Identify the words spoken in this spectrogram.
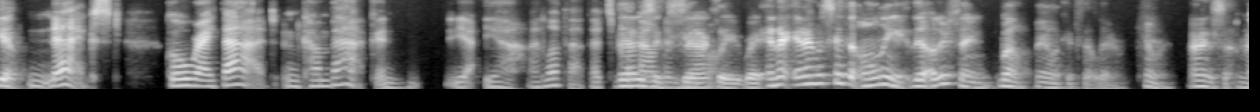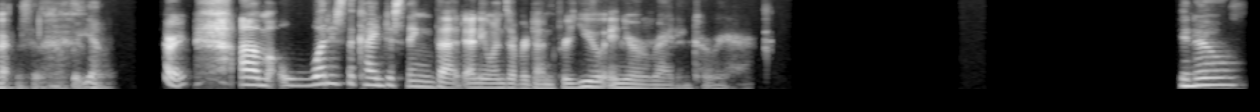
yeah. next? Go write that and come back. And yeah yeah i love that. That's that is exactly right. And I, and I would say the only the other thing well maybe i'll get to that later. I'm not I'm not gonna say that now, but yeah. All right. Um what is the kindest thing that anyone's ever done for you in your writing career? You know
